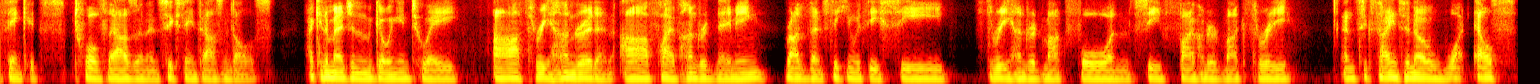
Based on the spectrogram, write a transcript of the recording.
I think it's $12,000 and $16,000. I can imagine them going into a R300 and R500 naming rather than sticking with the C300 Mark IV and C500 Mark III. And it's exciting to know what else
